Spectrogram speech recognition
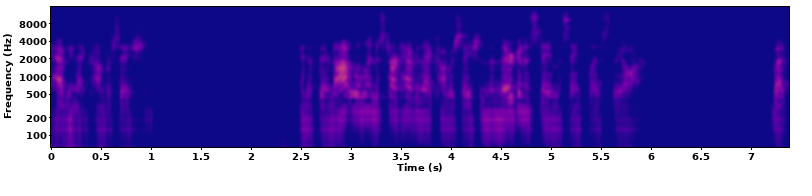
having that conversation. And if they're not willing to start having that conversation, then they're going to stay in the same place they are. But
